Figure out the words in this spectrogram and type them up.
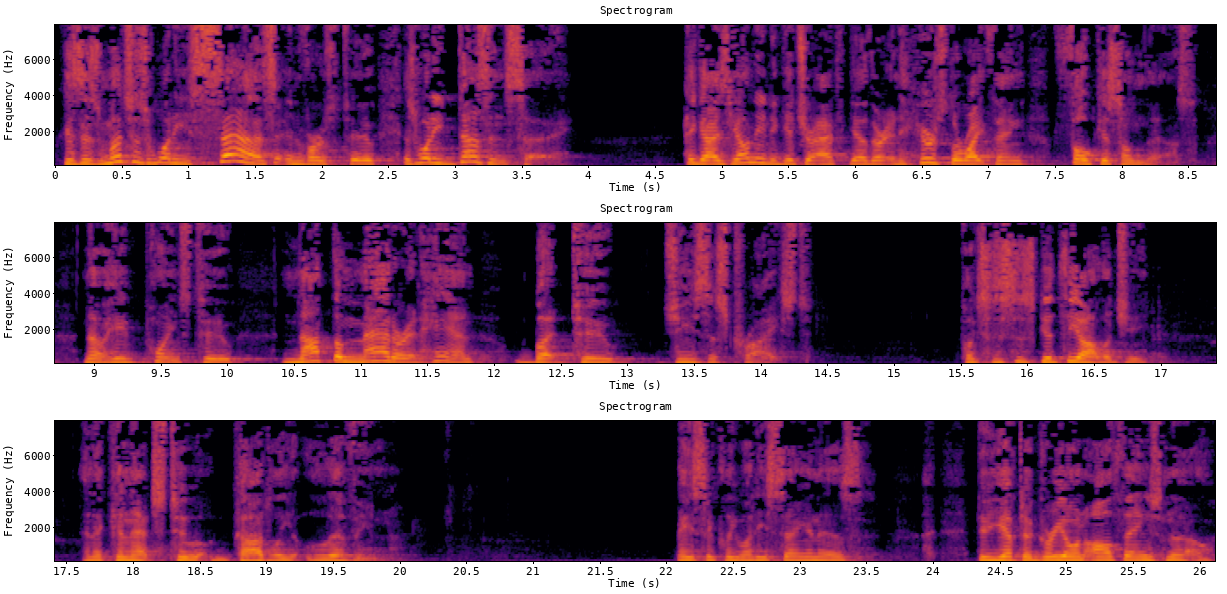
Because as much as what he says in verse 2 is what he doesn't say. Hey guys, y'all need to get your act together and here's the right thing, focus on this. No, he points to not the matter at hand, but to Jesus Christ. Folks, this is good theology and it connects to godly living. Basically what he's saying is, do you have to agree on all things? No.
